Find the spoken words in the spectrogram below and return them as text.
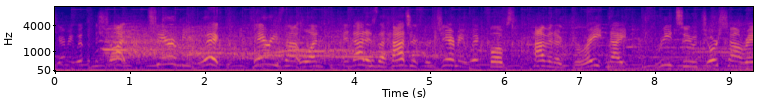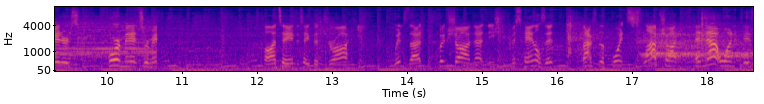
Jeremy Wick with the shot. Jeremy Wick buries that one, and that is the hat trick for Jeremy Wick, folks. Having a great night. 3-2 Georgetown Raiders. Four minutes remaining. Conte in to take the draw. He wins that. Quick shot on that. Nishi mishandles it. Back to the point. Slap shot. And that one is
